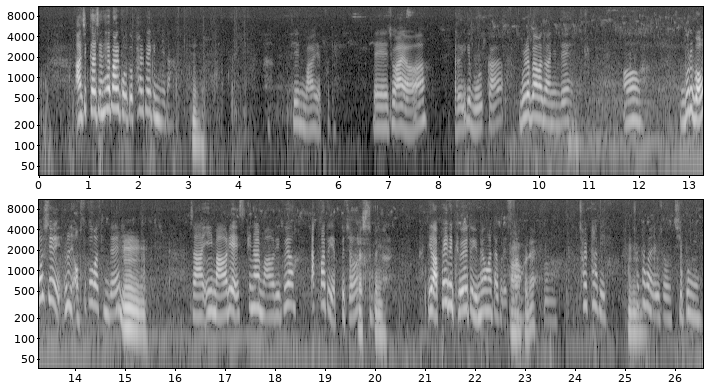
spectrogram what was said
아직까지는 해발고도 800입니다. 음. 뒤에는 마을 예쁘게. 네 좋아요. 이게 뭘까? 물레방아도 아닌데. 어 물을 먹을 수는 없을 것 같은데. 음, 자 이 마을이 에스피날 마을이고요. 딱 봐도 예쁘죠? 에스피날. 이 앞에 있는 교회도 유명하다 그랬어. 아, 그래? 어, 철탑이. 음. 철탑 아니고 저 지붕이.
